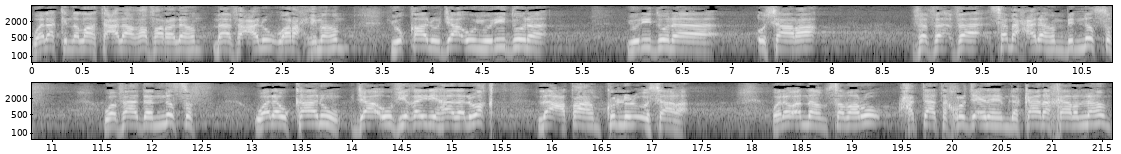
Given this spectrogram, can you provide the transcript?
ولكن الله تعالى غفر لهم ما فعلوا ورحمهم. يقال جاءوا يريدون يريدون أسارى فسمح لهم بالنصف وفاد النصف. ولو كانوا جاءوا في غير هذا الوقت لأعطاهم كل الأسارى. ولو أنهم صبروا حتى تخرج إليهم لكان خيرا لهم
